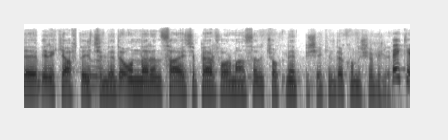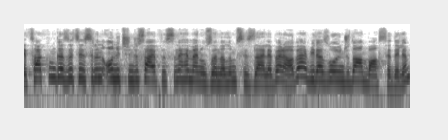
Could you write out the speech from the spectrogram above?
E, bir iki hafta Değil mi? içinde de onların saha içi performansını çok net bir şekilde konuşabiliriz. Peki Takvim Gazetesi'nin 13. sayfasına hemen uzanalım sizlerle beraber. Biraz oyuncudan bahsedelim.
